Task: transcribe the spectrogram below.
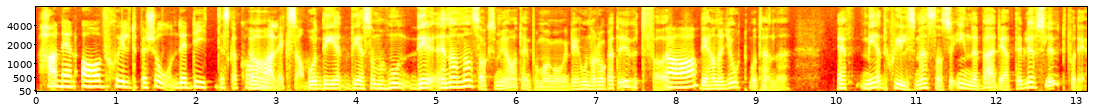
han är en avskild person, det är dit det ska komma. Ja, liksom. Och det, det som hon, det är en annan sak som jag har tänkt på många gånger, det hon har råkat ut för, ja. det han har gjort mot henne. Med skilsmässan så innebär det att det blev slut på det.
